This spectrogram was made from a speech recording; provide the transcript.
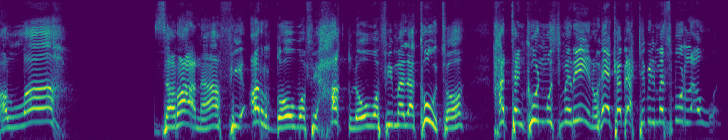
الله زرعنا في أرضه وفي حقله وفي ملكوته حتى نكون مثمرين وهيك بيحكي بالمزمور الأول.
